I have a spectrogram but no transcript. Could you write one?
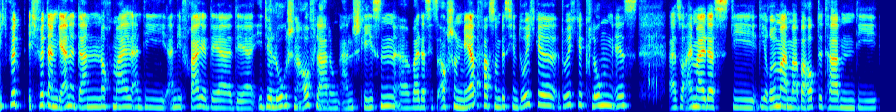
Ich würde ich würd dann gerne dann nochmal an die, an die Frage der, der ideologischen Aufladung anschließen, äh, weil das jetzt auch schon mehrfach so ein bisschen durchge, durchgeklungen ist. Also einmal, dass die, die Römer immer behauptet haben, die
